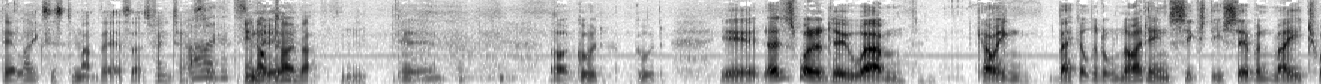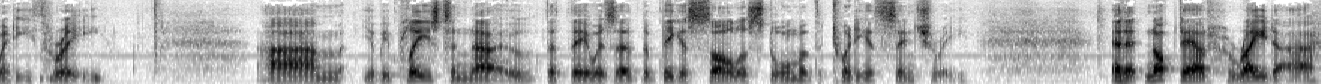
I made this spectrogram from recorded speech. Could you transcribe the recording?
their lake system up there. So that's fantastic. that's in. October. Mm. yeah. Oh, good, good. Yeah, I just wanted to, um, going back a little, 1967, May 23. Um, you'll be pleased to know that there was a, the biggest solar storm of the 20th century, and it knocked out radar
